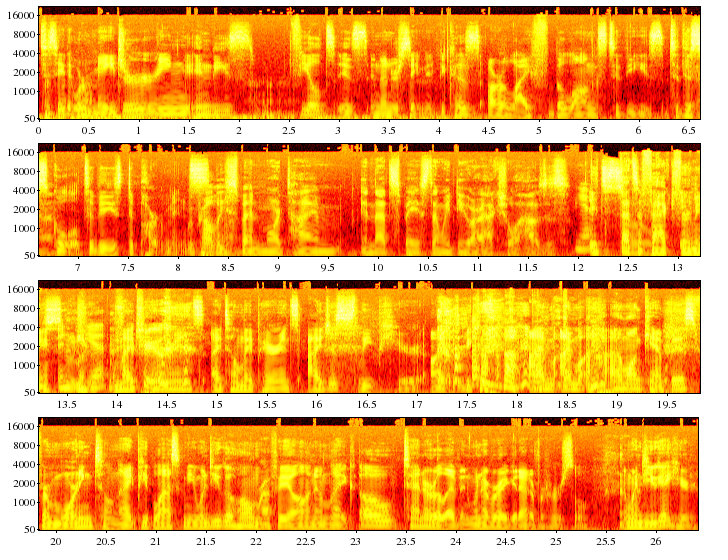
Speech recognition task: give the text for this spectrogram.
to say that we're majoring in these fields is an understatement because our life belongs to these to this Yeah. school to these departments. We probably Um, spend more time in that space than we do our actual houses. Yeah. It's That's a fact for me. so And true. yet, my so true. parents, I tell my parents, I just sleep here I, because I'm I'm I'm on campus from morning till night. People ask me, "When do you go home, Raphael?" And I'm like, "Oh, 10 or 11 whenever I get out of rehearsal." And when do you get here?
